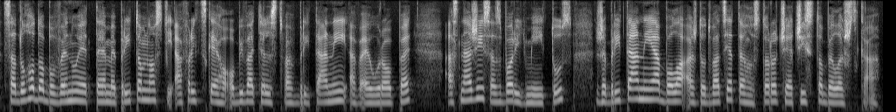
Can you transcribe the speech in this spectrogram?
sa dlhodobo venuje téme prítomnosti afrického obyvateľstva v Británii a v Európe a snaží sa zboriť mýtus, že Británia bola až do 20. storočia čisto beležská.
